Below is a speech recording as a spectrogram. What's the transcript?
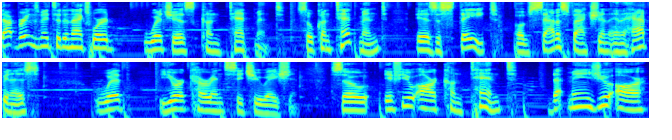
that brings me to the next word, which is contentment. So contentment is a state of satisfaction and happiness with your current situation. So if you are content, that means you are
